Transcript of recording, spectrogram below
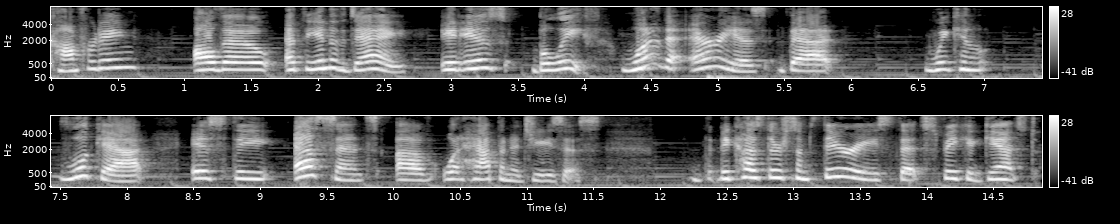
comforting. Although, at the end of the day, it is belief. One of the areas that we can look at is the essence of what happened to Jesus. Because there's some theories that speak against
